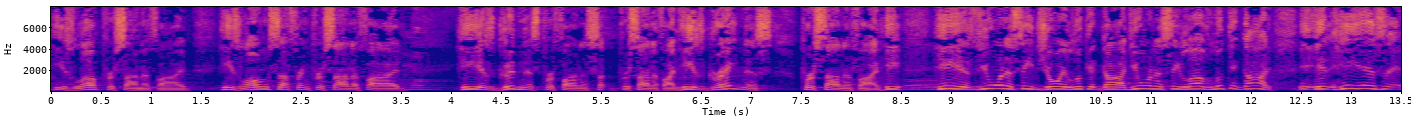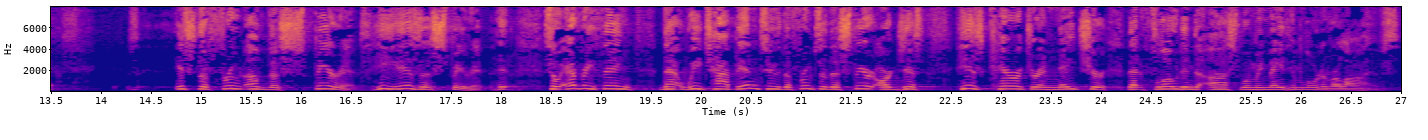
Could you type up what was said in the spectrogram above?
He's love personified. He's long suffering personified. He is goodness personified. He is greatness personified. He, he is, you want to see joy, look at God. You want to see love, look at God. It, it, he is, it's the fruit of the Spirit. He is a Spirit. So everything that we tap into, the fruits of the Spirit are just His character and nature that flowed into us when we made Him Lord of our lives.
